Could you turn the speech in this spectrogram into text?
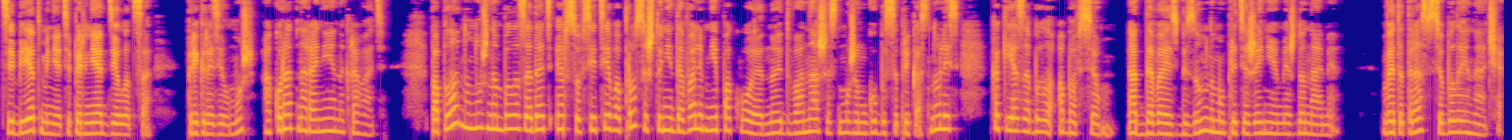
тебе от меня теперь не отделаться», – пригрозил муж, аккуратно ранее на кровать. По плану нужно было задать Эрсу все те вопросы, что не давали мне покоя, но едва наши с мужем губы соприкоснулись, как я забыла обо всем, отдаваясь безумному притяжению между нами. В этот раз все было иначе.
